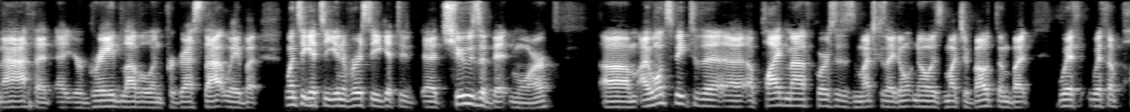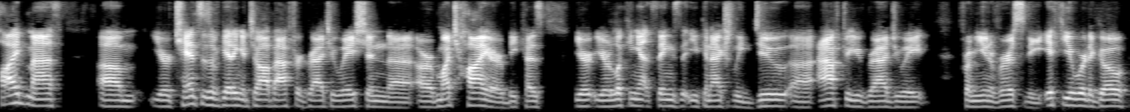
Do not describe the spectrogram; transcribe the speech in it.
math at, at your grade level and progress that way. But once you get to university, you get to uh, choose a bit more. Um, I won't speak to the uh, applied math courses as much because I don't know as much about them. But with with applied math, um, your chances of getting a job after graduation uh, are much higher because you're you're looking at things that you can actually do uh, after you graduate from university. If you were to go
